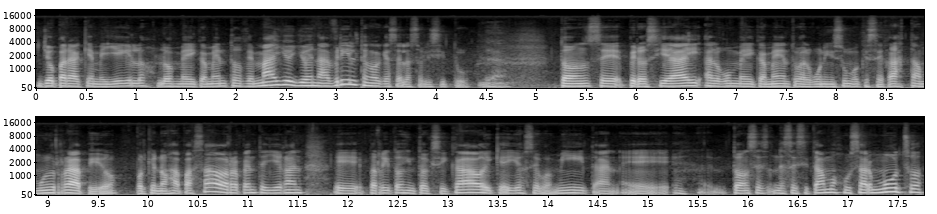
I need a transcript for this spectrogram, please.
yo para que me lleguen los, los medicamentos de mayo, yo en abril tengo que hacer la solicitud. Entonces, pero si hay algún medicamento algún insumo que se gasta muy rápido, porque nos ha pasado, de repente llegan eh, perritos intoxicados y que ellos se vomitan, eh, entonces necesitamos usar mucho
